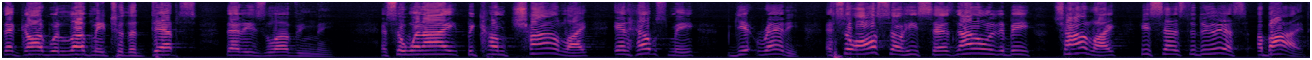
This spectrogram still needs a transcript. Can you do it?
that God would love me to the depths that He's loving me. And so when I become childlike, it helps me get ready. And so also, He says, not only to be childlike, He says to do this abide.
